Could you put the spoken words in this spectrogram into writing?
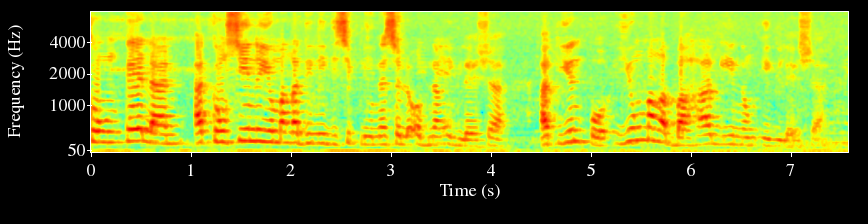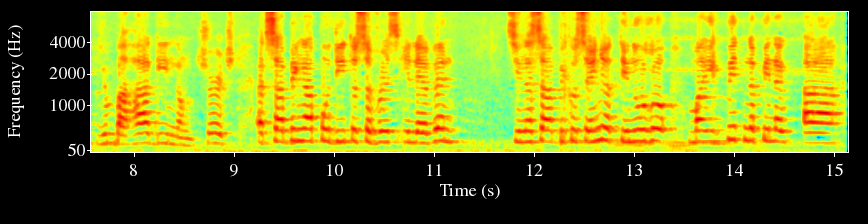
kung kailan at kung sino yung mga dinidisiplina sa loob ng iglesia. At yun po, yung mga bahagi ng iglesia, yung bahagi ng church. At sabi nga po dito sa verse 11, sinasabi ko sa inyo, tinuro, mahigpit na pinag, ah,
